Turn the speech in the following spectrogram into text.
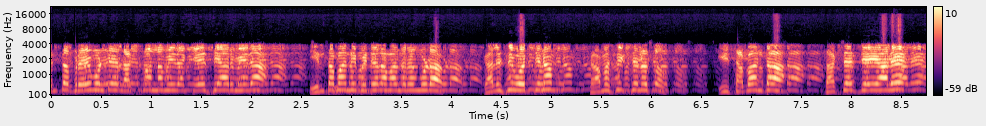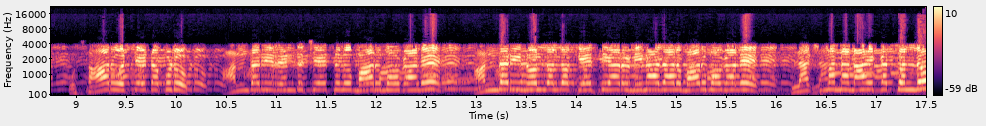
ఎంత ప్రేమ ఉంటే లక్ష్మణ మీద కేసీఆర్ మీద ఇంతమంది బిడ్డలమందరం కూడా కలిసి వచ్చినాం. క్రమశిక్షణతో ఈ సభ అంతా సక్సెస్ చేయాలి. సారు వచ్చేటప్పుడు అందరి రెండు చేతులు మారుమోగాలి అందరి నోళ్ళలో కేసీఆర్ నినాదాలు మారుమోగాలి లక్ష్మణ నాయకత్వంలో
